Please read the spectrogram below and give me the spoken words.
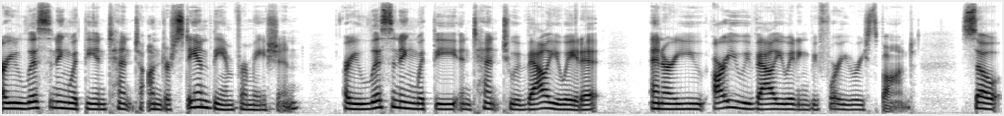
Are you listening with the intent to understand the information? Are you listening with the intent to evaluate it? And are you are you evaluating before you respond? So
